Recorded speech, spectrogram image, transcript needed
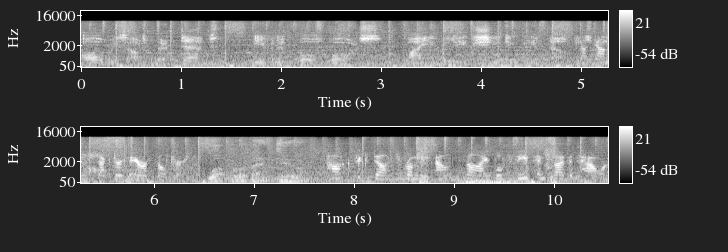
always out of their depth, even at full force. Why you believe she can be upheld Shut is down the beyond sector's air filters. What will that do? Toxic dust from the outside will seep inside the tower.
